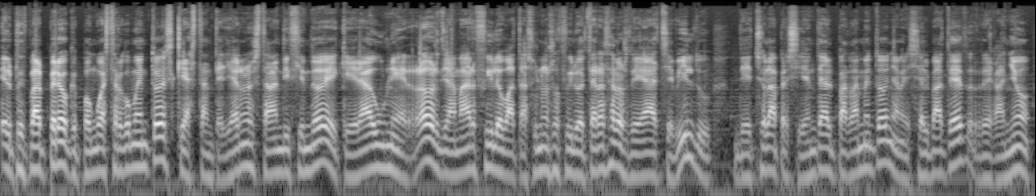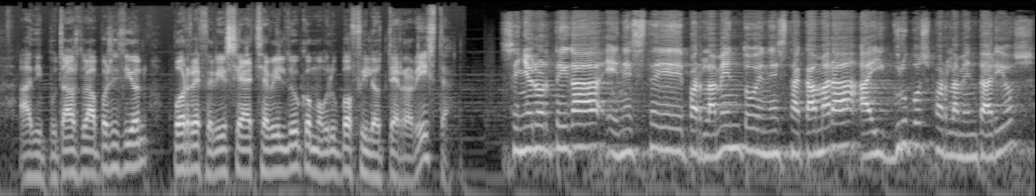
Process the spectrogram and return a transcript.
El principal pero que pongo a este argumento es que hasta anteayer nos estaban diciendo de que era un error llamar filobatasunos o filoeteras a los de H. Bildu. De hecho, la presidenta del Parlamento, doña Michelle Batet, regañó a diputados de la oposición por referirse a H. Bildu como grupo filoterrorista. Señor Ortega, en este Parlamento, en esta Cámara, hay grupos parlamentarios,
